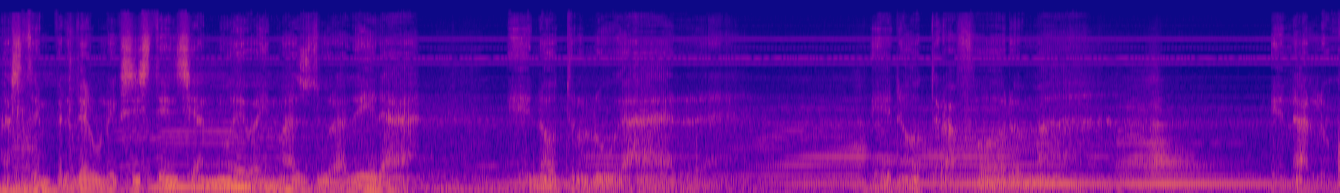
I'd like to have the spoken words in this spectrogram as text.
hasta emprender una existencia nueva y más duradera en otro lugar en otra forma, en algún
